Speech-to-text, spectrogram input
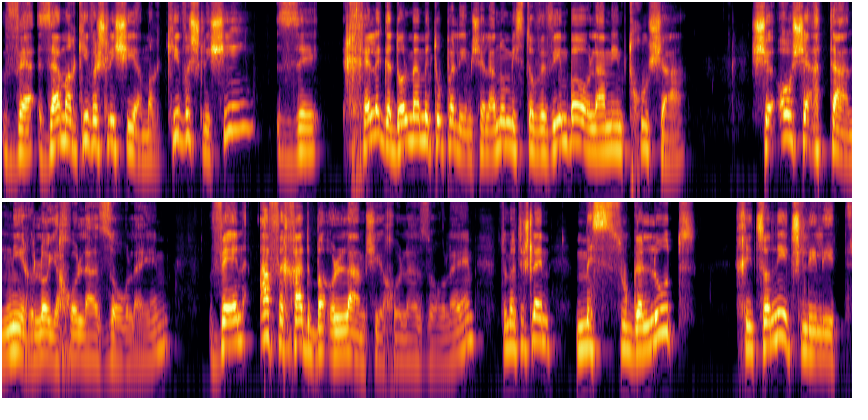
וזה המרכיב השלישי. המרכיב השלישי זה חלק גדול מהמטופלים שלנו מסתובבים בעולם עם תחושה שאו שאתה, ניר, לא יכול לעזור להם, ואין אף אחד בעולם שיכול לעזור להם. זאת אומרת, יש להם מסוגלות חיצונית שלילית.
